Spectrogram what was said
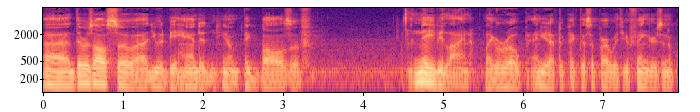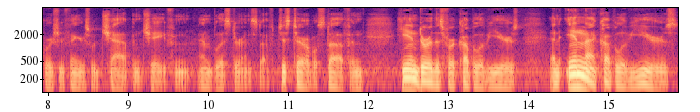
Uh, there was also you would be handed you know big balls of navy line, like a rope, and you'd have to pick this apart with your fingers, and of course your fingers would chap and chafe and, and blister and stuff. Just terrible stuff. And he endured this for a couple of years. And in that couple of years,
